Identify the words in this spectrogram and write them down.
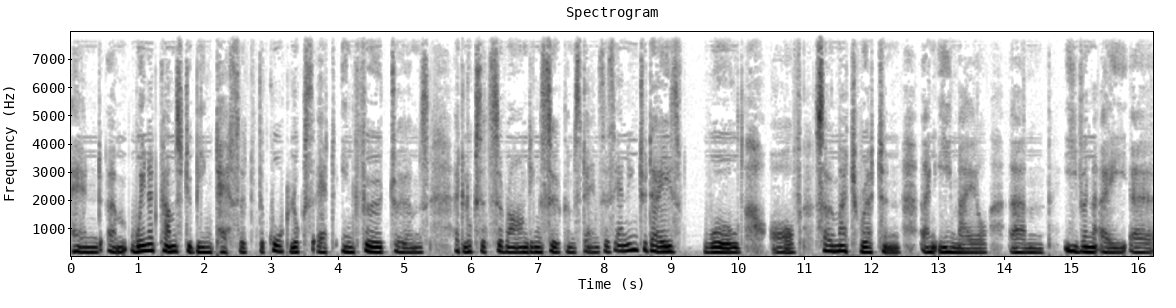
and um, when it comes to being tacit, the court looks at inferred terms, it looks at surrounding circumstances. And in today's world of so much written, an email, um, even a, a,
